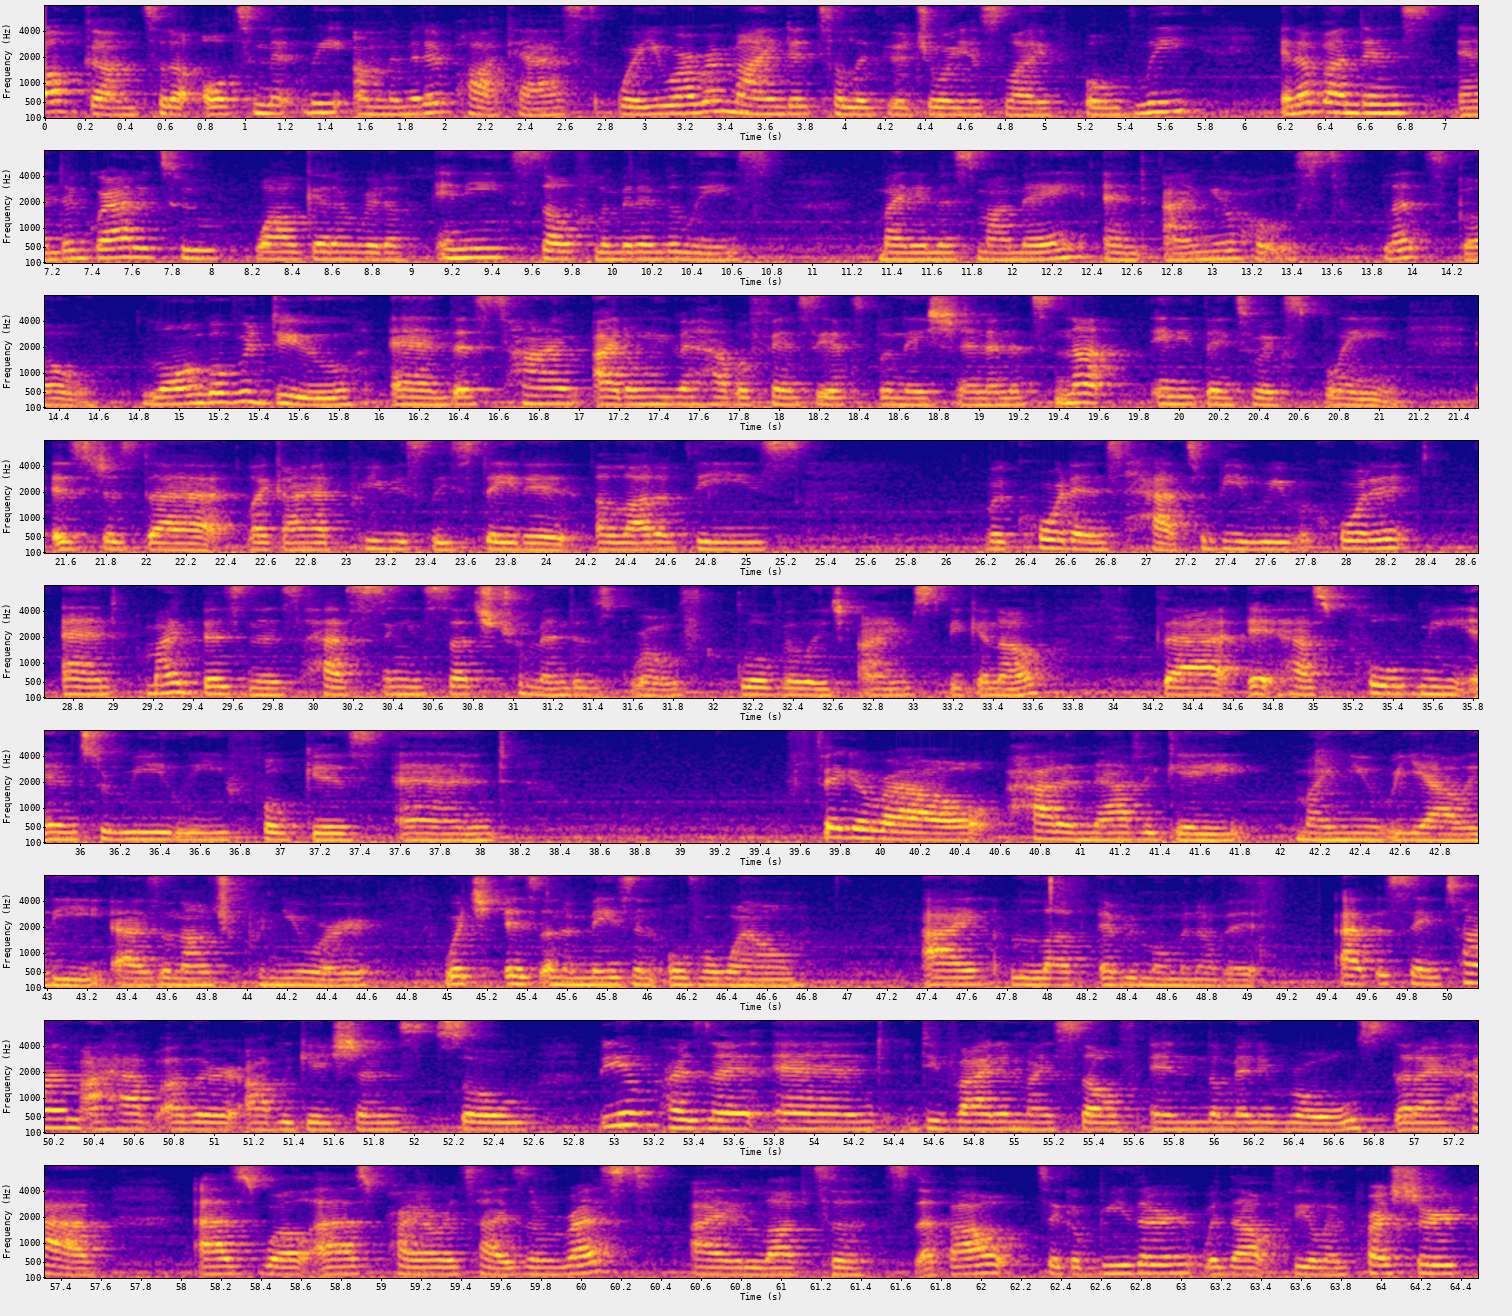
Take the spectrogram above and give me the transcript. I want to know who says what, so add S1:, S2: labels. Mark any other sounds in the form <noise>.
S1: Welcome to the Ultimately Unlimited podcast, where you are reminded to live your joyous life boldly, in abundance, and in gratitude while getting rid of any self limiting beliefs. My name is Maame, and I'm your host. Let's go. Long overdue, and this time I don't even have a fancy explanation, and it's not anything to explain. It's just that, like I had previously stated, a lot of these recordings had to be re recorded and my business has seen such tremendous growth, Glow Village, I am speaking of, that it has pulled me in to really focus and figure out how to navigate my new reality as an entrepreneur, which is an amazing overwhelm. I love every moment of it. At the same time, I have other obligations, so being present and dividing myself in the many roles that I have as well as prioritizing rest. I love to step out, take a breather without feeling pressured,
